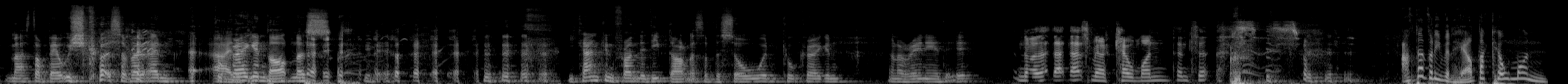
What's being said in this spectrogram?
Master Belch cuts about in. Aye, darkness. you can confront the deep darkness of the soul in Kilcreggan on a rainy day. No, that, that that's more Kilmun, isn't it? I've never even heard of Kilmun.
